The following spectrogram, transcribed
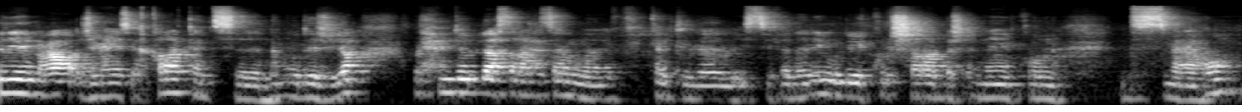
ديالي مع جمعية إقرا كانت نموذجية والحمد لله صراحة كانت الاستفادة لي ولي كل الشرف باش أنني نكون دزت معاهم.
